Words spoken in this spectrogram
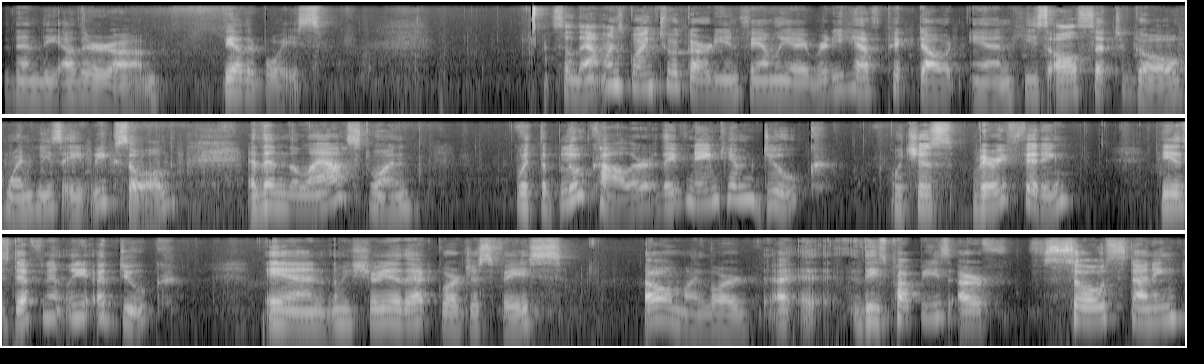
than the other, um, the other boys. So that one's going to a guardian family I already have picked out, and he's all set to go when he's eight weeks old. And then the last one, with the blue collar, they've named him Duke, which is very fitting. He is definitely a Duke. And let me show you that gorgeous face. Oh my lord. Uh, uh, these puppies are so stunning.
